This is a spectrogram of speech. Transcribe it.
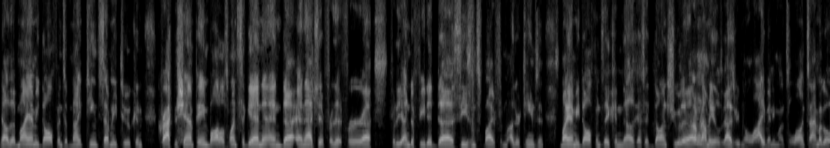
Now the Miami Dolphins of 1972 can crack the champagne bottles once again, and uh, and that's it for the for uh, for the undefeated uh, seasons by from other teams. And Miami Dolphins they can uh, like I said Don Shula. I don't know how many of those guys are even alive anymore. It's a long time ago.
